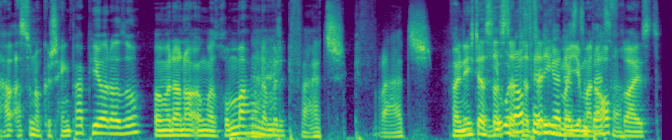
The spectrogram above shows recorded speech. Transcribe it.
ha- hast du noch Geschenkpapier oder so? Wollen wir da noch irgendwas rummachen? damit, Quatsch, Quatsch. weil nicht, dass das dann tatsächlich mal jemand aufreißt.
